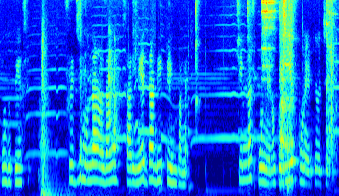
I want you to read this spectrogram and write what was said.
பூண்டு பேஸ்ட். ஃப்ரிட்ஜு முந்தா நாள் தாங்க. சாரி நேற்று தான் டீப் க்ளீன் பண்ணேன். சின்ன ஸ்பூன் வேணும். பெரிய ஸ்பூன் எடுத்து வச்சிருக்கேன்.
